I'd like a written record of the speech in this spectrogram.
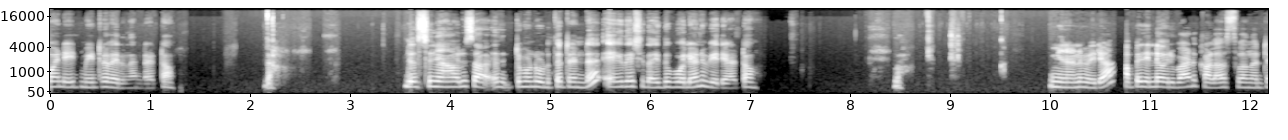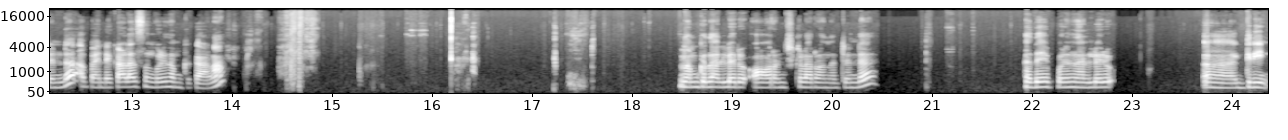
പോയിന്റ് എയ്റ്റ് മീറ്റർ വരുന്നുണ്ട് കേട്ടോ ഇതാ ജസ്റ്റ് ഞാൻ ഒരു സെറ്റ് കൊണ്ട് കൊടുത്തിട്ടുണ്ട്. ഏകദേശം ഇതാ ഇതുപോലെയാണ് വരിക കേട്ടോ. ഇങ്ങനെയാണ് വരിക. അപ്പൊ ഇതിന്റെ ഒരുപാട് കളേഴ്സ് വന്നിട്ടുണ്ട്. അപ്പൊ അതിന്റെ കളേഴ്സും കൂടി നമുക്ക് കാണാം. നമുക്ക് നല്ലൊരു ഓറഞ്ച് കളർ വന്നിട്ടുണ്ട്. അതേപോലെ നല്ലൊരു ഗ്രീൻ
